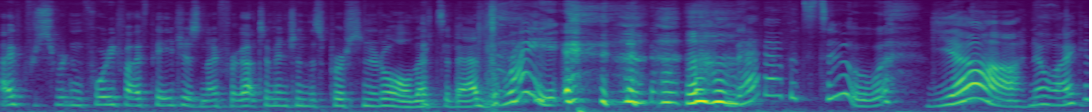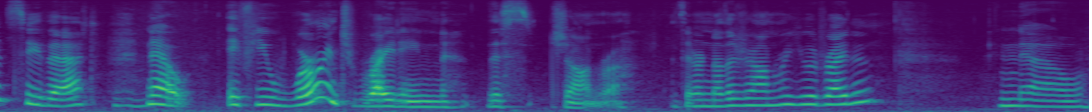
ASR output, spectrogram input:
I've just written 45 pages and I forgot to mention this person at all. That's a bad thing. right. that happens too. Yeah, no, I could see that. Mm-hmm. Now, if you weren't writing this genre, is there another genre you would write in? No,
